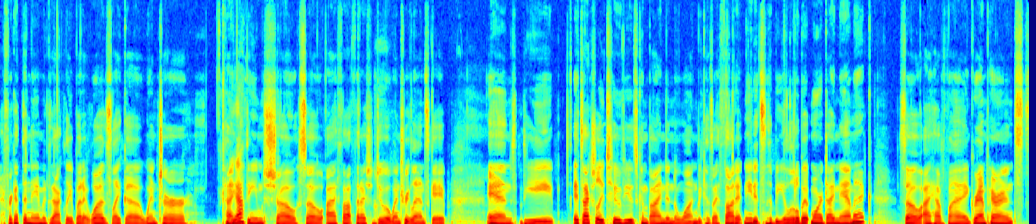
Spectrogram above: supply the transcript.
I forget the name exactly, but it was like a winter kind Yeah. of themed show. So I thought that I should do a wintry landscape, and the it's actually two views combined into one because I thought it needed to be a little bit more dynamic. So I have my grandparents.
